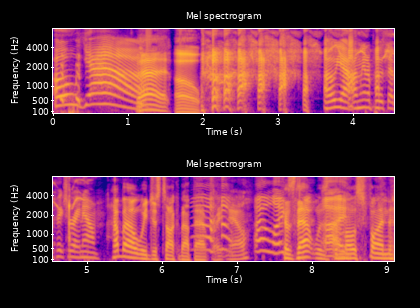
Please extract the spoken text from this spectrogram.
Oh yeah. That. Oh, oh yeah. I'm gonna post that picture right now. How about we just talk about that right now? I like Because that was the most fun.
